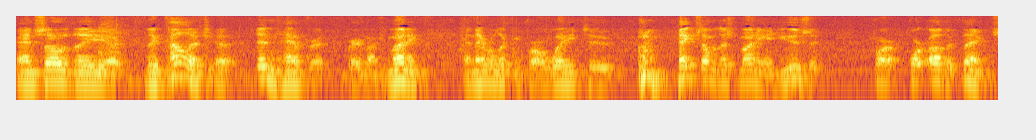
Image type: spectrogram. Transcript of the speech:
And so the, uh, the college uh, didn't have very much money, and they were looking for a way to take some of this money and use it for, for other things.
